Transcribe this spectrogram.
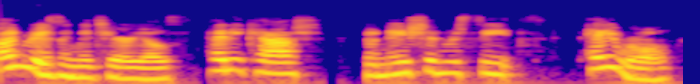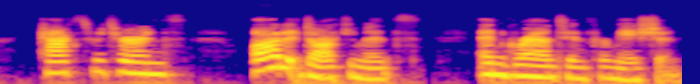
fundraising materials, petty cash, donation receipts, payroll, tax returns, audit documents, and grant information.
